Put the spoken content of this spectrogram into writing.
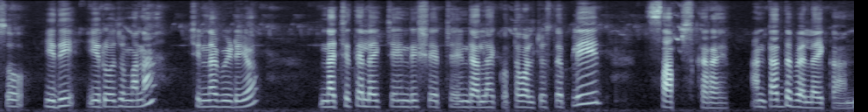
సో ఇది ఈరోజు మన చిన్న వీడియో. నచ్చితే లైక్ చేయండి షేర్ చేయండి. అలాగే కొత్త వాళ్ళు చూస్తే please subscribe and touch the bell icon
